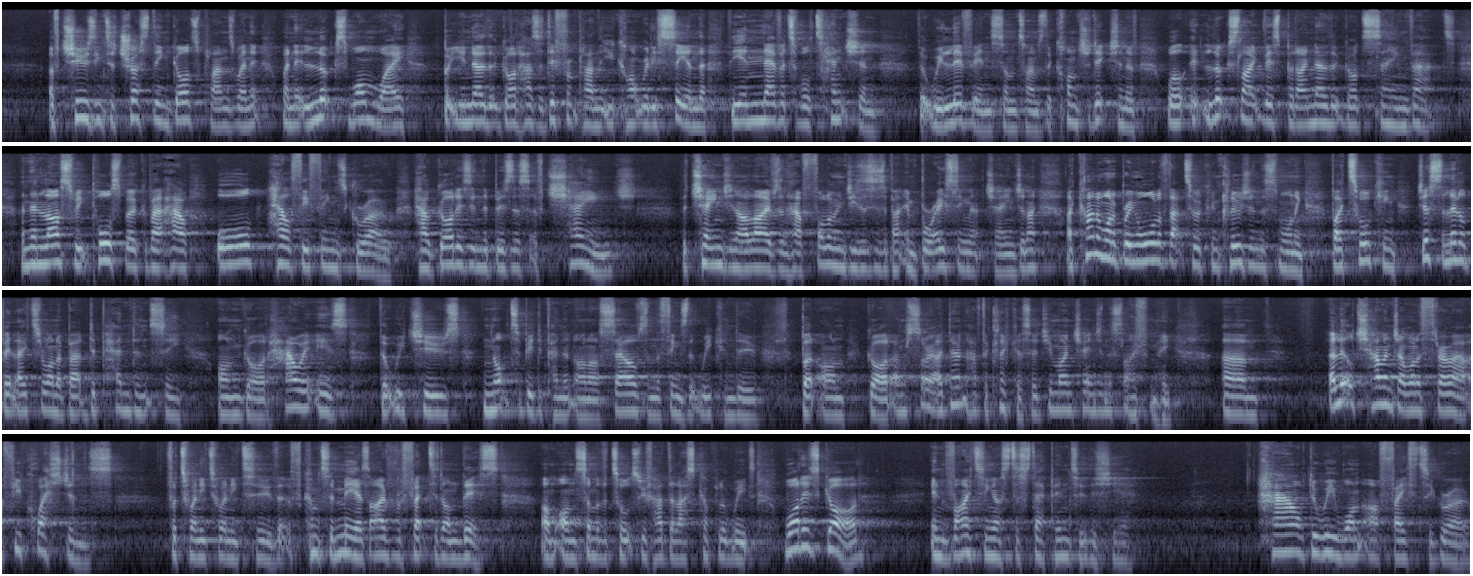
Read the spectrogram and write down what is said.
of choosing to trust in God's plans when it, when it looks one way, but you know that God has a different plan that you can't really see, and the, the inevitable tension that we live in sometimes, the contradiction of, well, it looks like this, but I know that God's saying that. And then last week, Paul spoke about how all healthy things grow, how God is in the business of change, the change in our lives, and how following Jesus is about embracing that change. And I, I kind of want to bring all of that to a conclusion this morning by talking just a little bit later on about dependency on God, how it is that we choose not to be dependent on ourselves and the things that we can do, but on God. I'm sorry, I don't have the clicker, so do you mind changing the slide for me? Um, a little challenge I want to throw out, a few questions for 2022 that have come to me as I've reflected on this, um, on some of the talks we've had the last couple of weeks. What is God inviting us to step into this year? How do we want our faith to grow?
